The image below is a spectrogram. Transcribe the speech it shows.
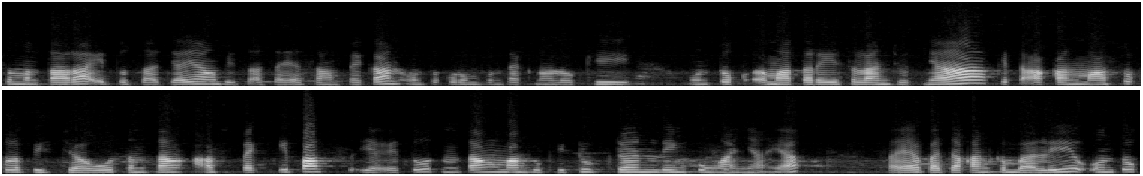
Sementara itu saja yang bisa saya sampaikan untuk rumpun teknologi. Untuk eh, materi selanjutnya kita akan masuk lebih jauh tentang aspek IPAS yaitu tentang makhluk hidup dan lingkungannya ya. Saya bacakan kembali untuk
